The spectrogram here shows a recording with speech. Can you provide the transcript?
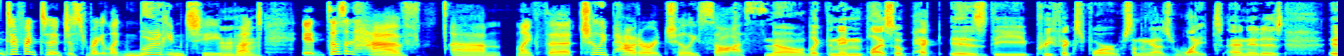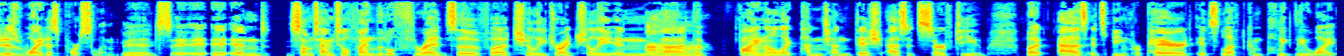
of different to just regular like 물김치, Mm-hmm. but it doesn't have um, like the chili powder or chili sauce. No, like the name implies, so pek is the prefix for something that is white, and it is it is white as porcelain. It's it, it, and sometimes you'll find little threads of uh, chili, dried chili in uh, the final like panchan dish as it's served to you, but as it's being prepared, it's left completely white.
